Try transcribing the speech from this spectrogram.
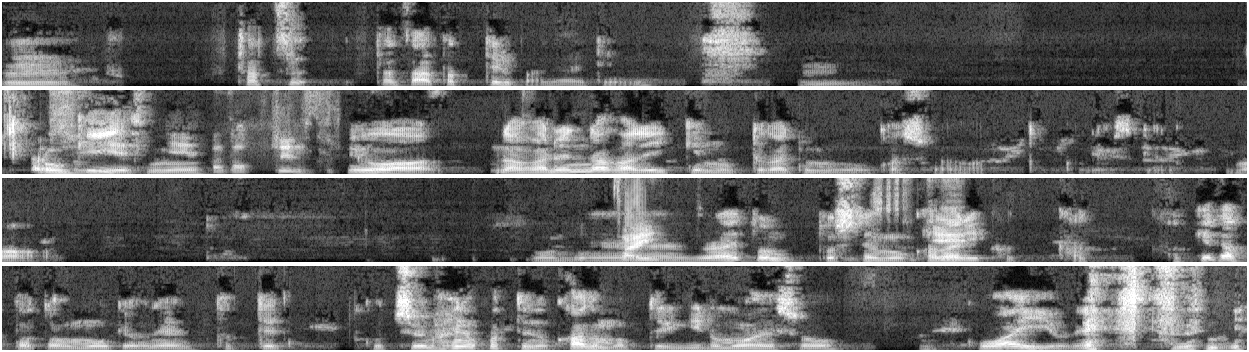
うん。二つ、二つ当たってるからね、相手にね。うん。大きいですね。当たってるんですよ要は、流れの中で一気に持って帰ってもおかしくなかったですけど。まあ。そうね。はいブライトンとしてもかなりか、か、賭けだったと思うけどね。だって、こう中盤に残ってるのカード持ってるギロモアでしょ？怖いよね、普通に。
